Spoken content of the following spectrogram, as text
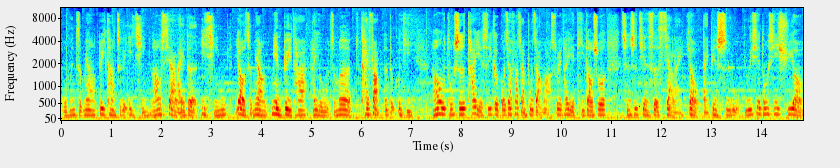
我们怎么样对抗这个疫情，然后下来的疫情要怎么样面对它，还有怎么开放等等问题。然后同时，他也是一个国家发展部长嘛，所以他也提到说，城市建设下来要改变思路，有一些东西需要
